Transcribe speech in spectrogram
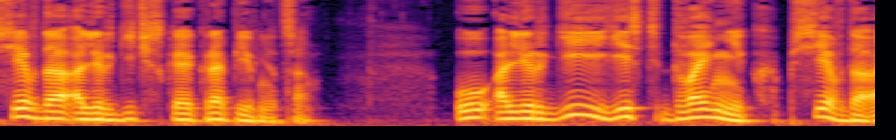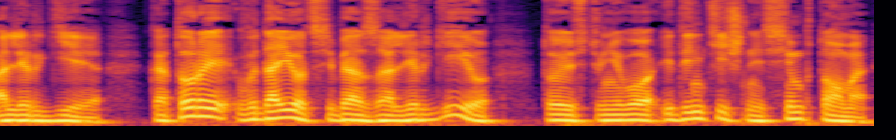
псевдоаллергическая крапивница. У аллергии есть двойник – псевдоаллергия, который выдает себя за аллергию, то есть у него идентичные симптомы,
